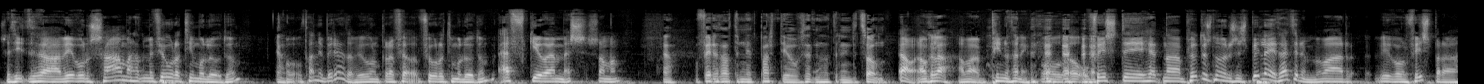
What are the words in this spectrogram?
Sem þýtti það að við vorum saman hérna með fjóra tíma lögutum Já. og þannig byrjaði þetta, við vorum bara fjó- fjóra tíma lögutum FG og MS saman Já, og fyrir þátturinn í eitt partí og setjum þátturinn í eitt zón Já, nákvæmlega, það var pínu þannig. Og, og, og fyrsti hérna plötusnúður sem spilaði í þættinum var, við vorum fyrst bara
